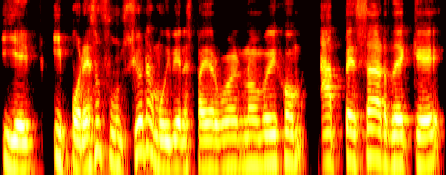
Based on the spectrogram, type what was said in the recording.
y, y, por eso funciona muy bien Spider-Man No Way Home, a pesar de que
